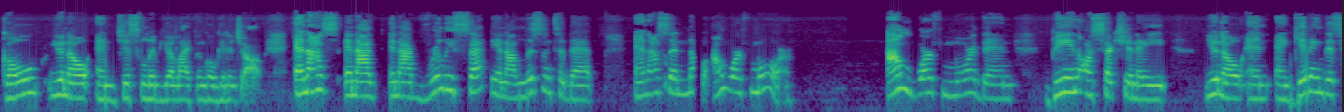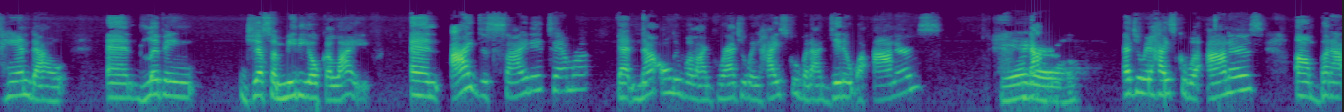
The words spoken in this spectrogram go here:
go, you know, and just live your life and go get a job. And I and I and I really sat there and I listened to that, and I said, no, I'm worth more. I'm worth more than being on Section 8, you know, and and getting this handout and living just a mediocre life. And I decided, Tamara, that not only will I graduate high school, but I did it with honors. Yeah, not girl. Graduate high school with honors, um, but I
